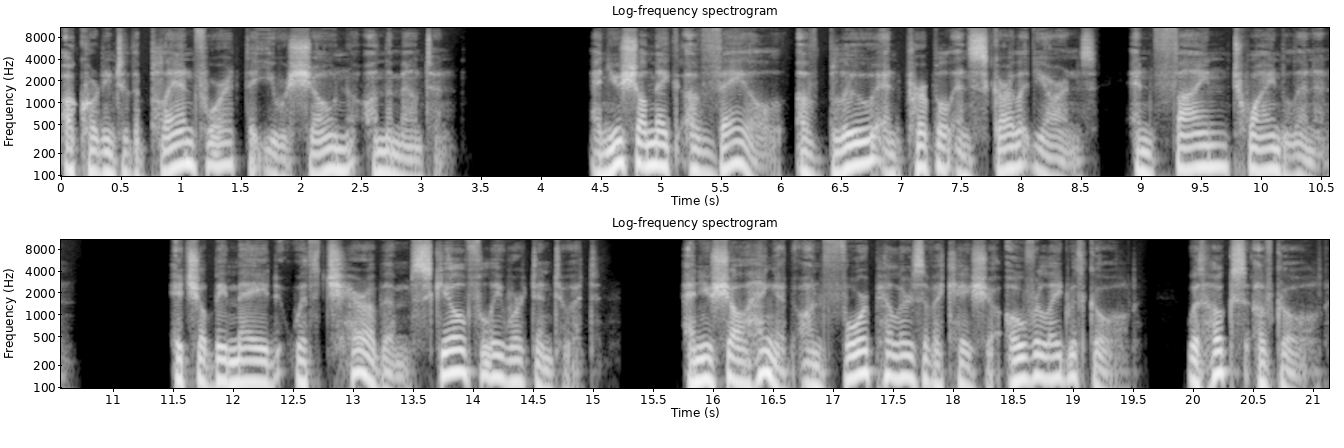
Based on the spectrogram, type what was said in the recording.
according to the plan for it that you were shown on the mountain. And you shall make a veil of blue and purple and scarlet yarns, and fine twined linen. It shall be made with cherubim skillfully worked into it. And you shall hang it on four pillars of acacia overlaid with gold with hooks of gold,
